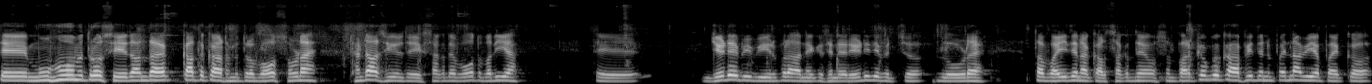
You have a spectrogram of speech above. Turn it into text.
ਤੇ ਮੂੰਹੋਂ ਮਿੱਤਰੋ ਸੇਦ ਆਂਦਾ ਹੈ, ਕੱਦ ਕਾਠ ਮਿੱਤਰੋ ਬਹੁਤ ਸੋਹਣਾ ਹੈ ਠੰਡਾ ਸੀਲ ਦੇਖ ਸਕਦੇ ਬਹੁਤ ਵਧੀਆ। ਤੇ ਜਿਹੜੇ ਵੀ ਵੀਰ ਭਰਾ ਨੇ ਕਿਸੇ ਨੇ ਰੇੜੀ ਦੇ ਵਿੱਚ ਲੋੜ ਹੈ ਤਾਂ ਬਾਈ ਦੇ ਨਾਲ ਕਰ ਸਕਦੇ ਹੋ ਸੰਪਰਕ ਕਿਉਂਕਿ ਕਾਫੀ ਦਿਨ ਪਹਿਲਾਂ ਵੀ ਆਪਾਂ ਇੱਕ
